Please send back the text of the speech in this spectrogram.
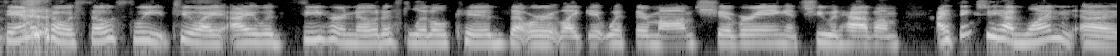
Danica was so sweet too. I, I would see her notice little kids that were like it with their moms shivering, and she would have them. I think she had one uh,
